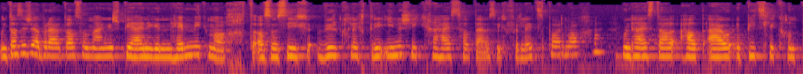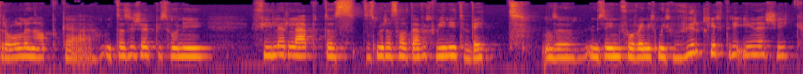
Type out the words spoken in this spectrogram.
Und das ist aber auch das, was manchmal bei einigen eine Hemmung macht. Also sich wirklich drin hineinschicken, heisst halt auch sich verletzbar machen und heisst halt auch ein bisschen Kontrollen abgeben. Und das ist etwas, was ich viel erlebt, dass, dass man das halt einfach wie nicht wett. Also im Sinne von, wenn ich mich wirklich drin hineinschicke,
